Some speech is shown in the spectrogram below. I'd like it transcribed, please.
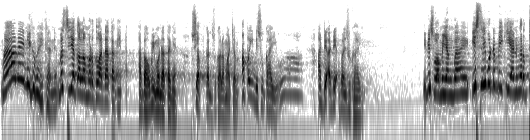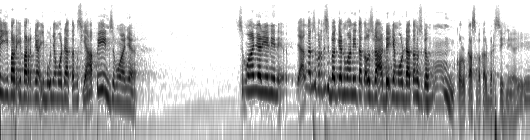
mana ini kebaikannya? Mestinya kalau mertua datang, eh, Abah Umi mau datangnya, siapkan segala macam. Apa yang disukai? Wah, adik-adik apa yang sukai. Ini suami yang baik. Istri pun demikian, ngerti ipar-iparnya, ibunya mau datang, siapin semuanya. Semuanya ini, ini. Jangan seperti sebagian wanita, kalau sudah adiknya mau datang, sudah, hmm, kulkas bakal bersih nih.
